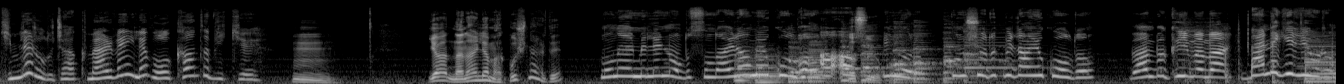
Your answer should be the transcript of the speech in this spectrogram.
Kimler olacak? Merve ile Volkan tabii ki. Hmm. Ya Nana ile Makbuş nerede? Nana elmelerin odasındaydı ama yok oldu. Aa, Nasıl yok? bilmiyorum. Konuşuyorduk birden yok oldu. Ben bakayım hemen. Ben de geliyorum.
